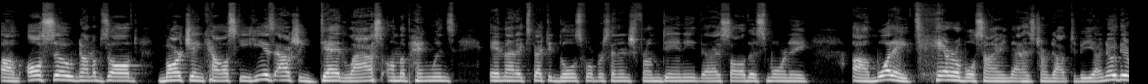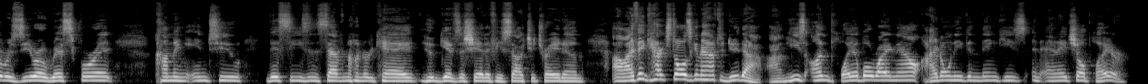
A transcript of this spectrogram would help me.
Um, also, not absolved, Mark Jankowski. He is actually dead last on the Penguins in that expected goals for percentage from Danny that I saw this morning. Um, what a terrible signing that has turned out to be. I know there was zero risk for it coming into this season, 700K. Who gives a shit if he sucks? You trade him. Um, I think Hextall is going to have to do that. Um, he's unplayable right now. I don't even think he's an NHL player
